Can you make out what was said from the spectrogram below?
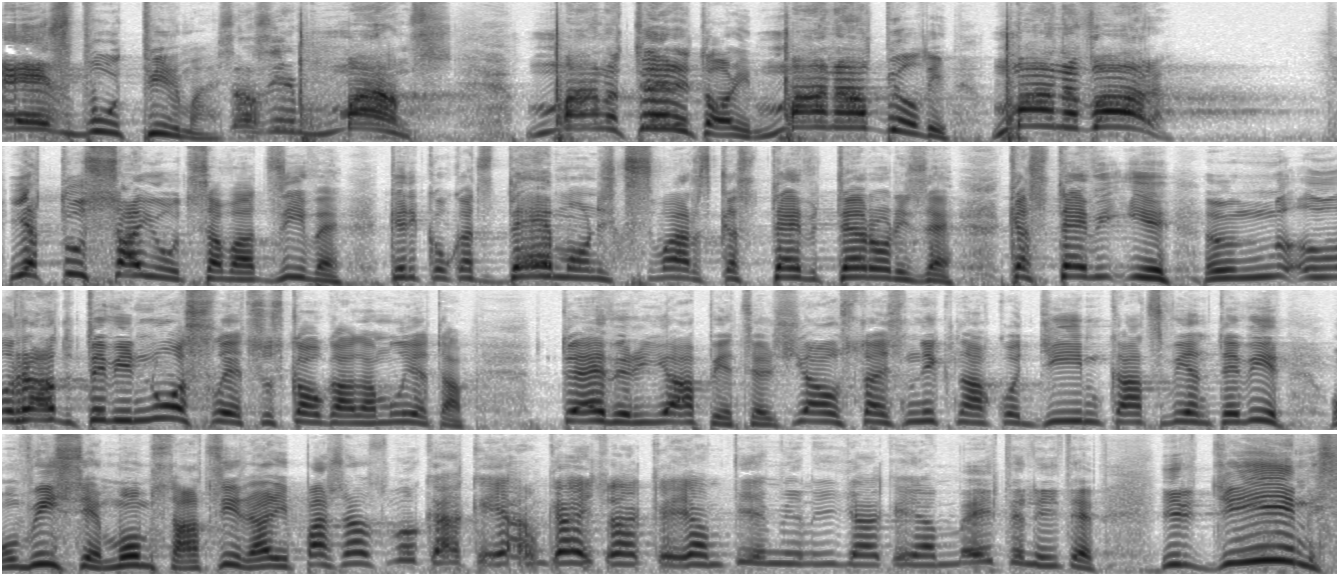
Es būtu pirmais. Tas ir mans, mana teritorija, mana atbildība, mana vara. Ja tu sajūti savā dzīvē, ka ir kaut kāds demonisks svars, kas tevi terorizē, kas tevi rada, tevi noslēdz uz kaut kādām lietām, tev ir jāpieceļas, jāuztais niknāko ģīmi, kāds vien tev ir. Un visiem mums tāds ir. Arī pašām smukākajām, gaišākajām, piemīlīgākajām meitenītēm ir ģīmis.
